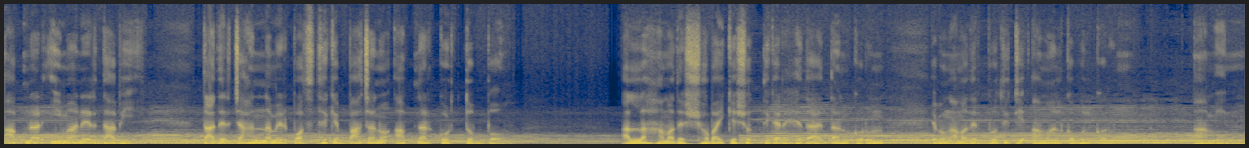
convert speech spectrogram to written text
আপনার ইমানের দাবি। তাদের জাহান্নামের পথ থেকে বাঁচানো আপনার কর্তব্য। আল্লাহ আমাদের সবাইকে সত্যিকারের হেদায়ত দান করুন এবং আমাদের প্রতিটি আমাল কবুল করুন। আমিন।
